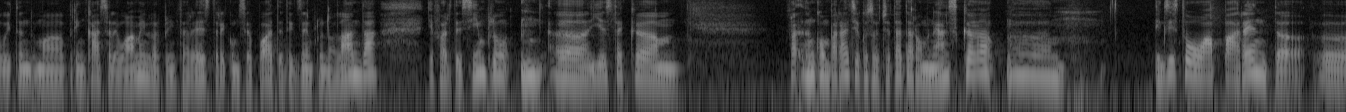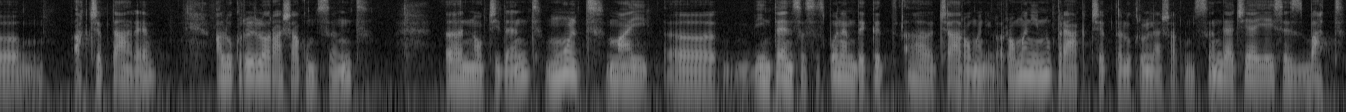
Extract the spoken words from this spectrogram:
uitându-mă prin casele oamenilor, prin ferestre, cum se poate, de exemplu, în Olanda, e foarte simplu, este că în comparație cu societatea românească, există o aparentă acceptare a lucrurilor așa cum sunt în Occident, mult mai uh, intensă, să spunem, decât uh, cea a românilor. Românii nu prea acceptă lucrurile așa cum sunt, de aceea ei se zbat,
